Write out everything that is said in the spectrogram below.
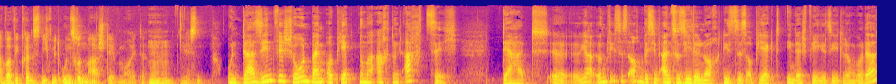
aber wir können es nicht mit unseren Maßstäben heute mhm. messen. Und da sind wir schon beim Objekt Nummer 88. Der hat, äh, ja, irgendwie ist es auch ein bisschen anzusiedeln noch, dieses Objekt in der Spiegelsiedlung, oder?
